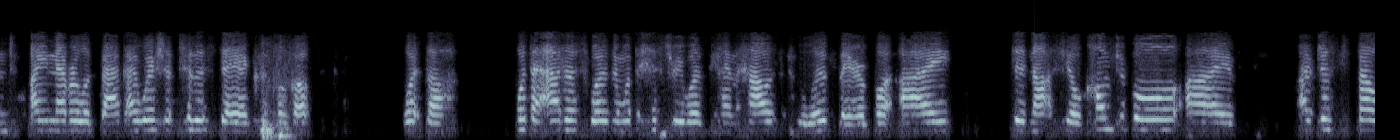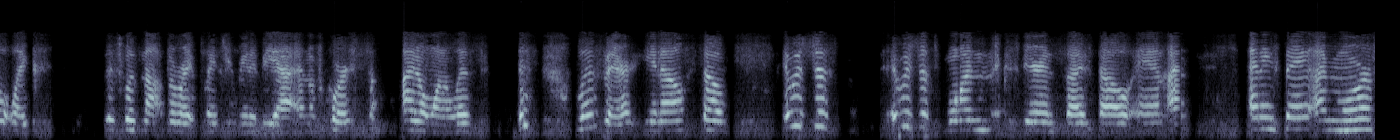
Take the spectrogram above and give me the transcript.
And I never looked back. I wish to this day I could look up what the what the address was and what the history was behind the house and who lived there, but I did not feel comfortable. I I've just felt like this was not the right place for me to be at and of course I don't want to live live there, you know. So it was just it was just one experience that I felt and I anything. I more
